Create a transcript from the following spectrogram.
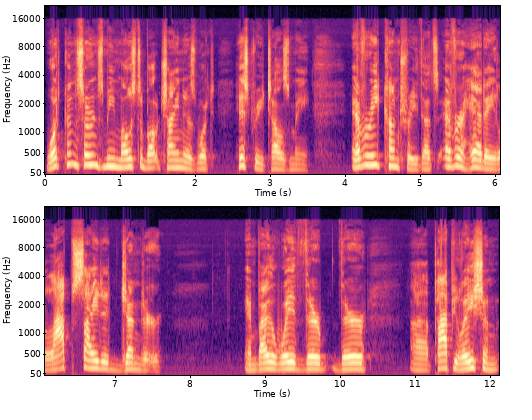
what concerns me most about China is what history tells me. Every country that's ever had a lopsided gender, and by the way, their their uh, population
